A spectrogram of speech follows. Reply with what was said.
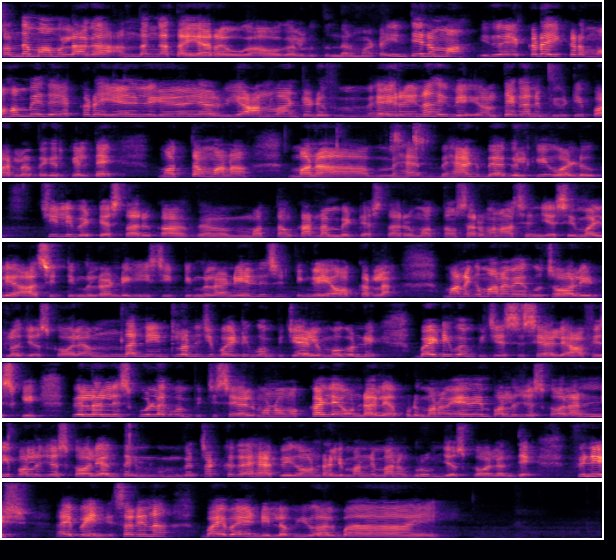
చందమామలాగా అందంగా తయారవ అవ్వగలుగుతుంది ఇంతేనమ్మా ఇది ఎక్కడ ఇక్కడ మొహం మీద ఎక్కడ ఏ అన్వాంటెడ్ హెయిర్ అయినా ఇవి అంతేగాని బ్యూటీ పార్లర్ దగ్గరికి వెళ్తే మొత్తం మన మన హ్యాండ్ బ్యాగులకి వాళ్ళు చిల్లి పెట్టేస్తారు మొత్తం కన్నం పెట్టేస్తారు మొత్తం సర్వనాశనం చేసి మళ్ళీ ఆ సిట్టింగులు రండి ఈ సిట్టింగులు రండి ఎన్ని సిట్టింగ్ ఏం అక్కర్లా. మనకి మనమే కూర్చోవాలి ఇంట్లో చేసుకోవాలి అందరినీ ఇంట్లో నుంచి బయటికి పంపించేయాలి మగుడిని బయటికి పంపించేసేసేయాలి ఆఫీస్కి పిల్లల్ని స్కూళ్ళకి పంపించేసేయాలి మనం ఒక్కళ్ళే ఉండాలి అప్పుడు మనం ఏమేమి పనులు చేసుకోవాలి అన్ని పనులు చేసుకోవాలి అంత చక్కగా హ్యాపీగా ఉండాలి మనని మనం గ్రూమ్ చేసుకోవాలి అంతే. ఫినిష్ అయిపోయింది. సరేనా? బాయ్ బాయ్ అండి. Love you all. బాయ్.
